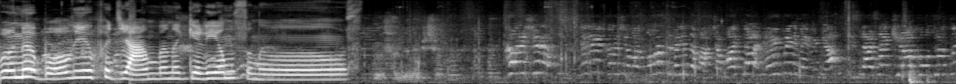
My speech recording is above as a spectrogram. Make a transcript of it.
Bunu bol yapacağım. Bunu görüyor musunuz? Karışırım. Ne demek karışamaz? Orası benim de bahçem. Hatta ev benim evim ya. İstersen kira kontratını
